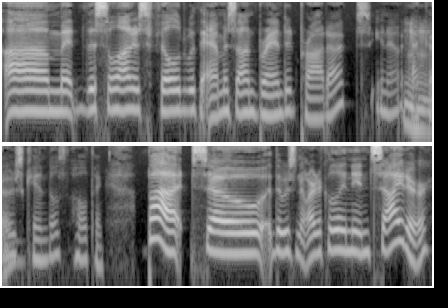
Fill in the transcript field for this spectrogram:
Um, it, the salon is filled with Amazon branded products, you know, Echoes, Kindles, the whole thing. But so there was an article in Insider,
